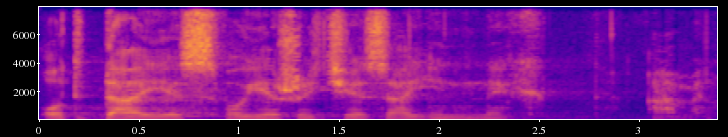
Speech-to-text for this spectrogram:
oddaje swoje życie za innych. Amen.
